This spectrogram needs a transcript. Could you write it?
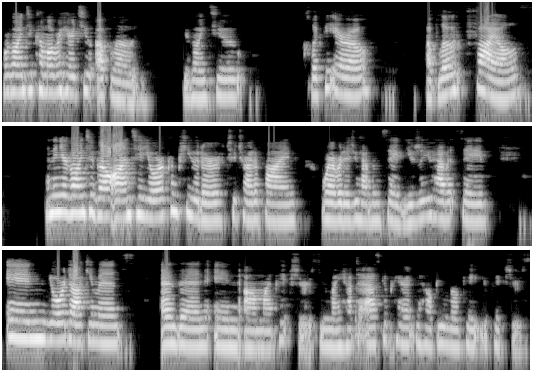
we're going to come over here to Upload. You're going to click the arrow, upload files, and then you're going to go onto your computer to try to find wherever it is you have them saved. Usually you have it saved in your documents and then in um, my pictures. You might have to ask a parent to help you locate your pictures.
